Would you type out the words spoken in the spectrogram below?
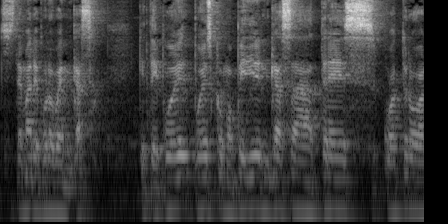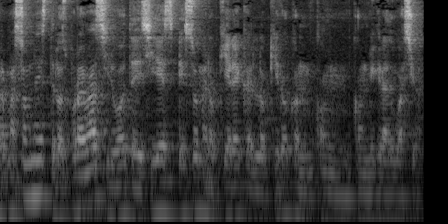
sistema de prueba en casa, que te puede, puedes como pedir en casa 3, 4 armazones, te los pruebas y luego te decides, eso me lo, quiere, lo quiero con, con, con mi graduación.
